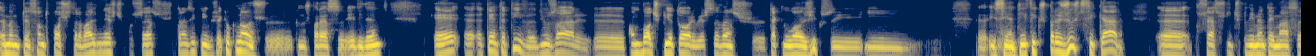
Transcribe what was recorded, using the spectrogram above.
a manutenção de postos de trabalho nestes processos transitivos. Aquilo que nós, que nos parece evidente, é a, a tentativa de usar como bode expiatório estes avanços tecnológicos e, e, e científicos para justificar uh, processos de despedimento em massa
